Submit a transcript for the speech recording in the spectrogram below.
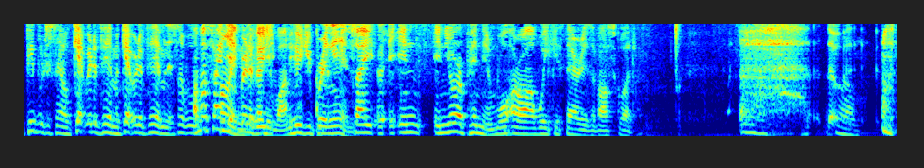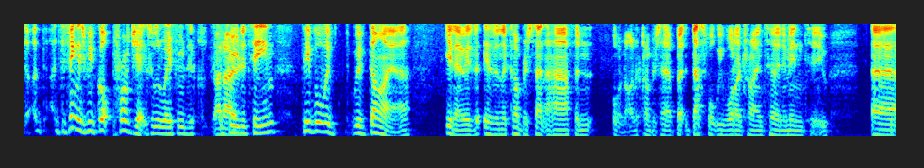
people to say, "Oh, get rid of him and get rid of him," and it's like, well, I'm not saying get rid of who'd anyone. Who'd you bring in? Say, uh, in in your opinion, what are our weakest areas of our squad? the thing is, we've got projects all the way through the through the team. People with with Dier, you know, is is an accomplished centre half, and or not an accomplished centre, but that's what we want to try and turn him into. Uh,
